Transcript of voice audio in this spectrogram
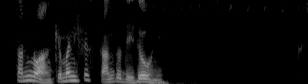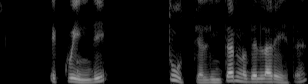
stanno anche manifestando dei doni. E quindi tutti all'interno della rete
